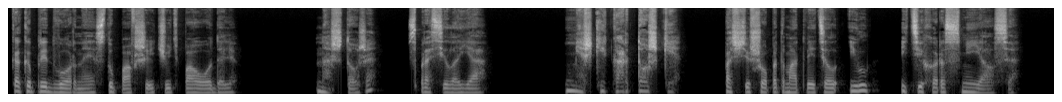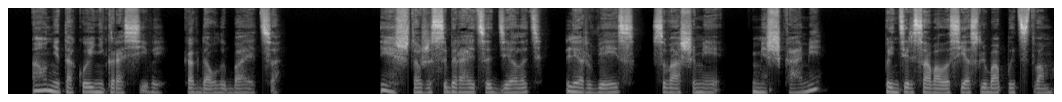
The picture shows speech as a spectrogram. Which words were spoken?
как и придворные, ступавшие чуть поодаль. «На что же?» — спросила я. «Мешки картошки», — почти шепотом ответил Ил и тихо рассмеялся. А он не такой некрасивый, когда улыбается. «И что же собирается делать Лервейс с вашими мешками?» — поинтересовалась я с любопытством.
